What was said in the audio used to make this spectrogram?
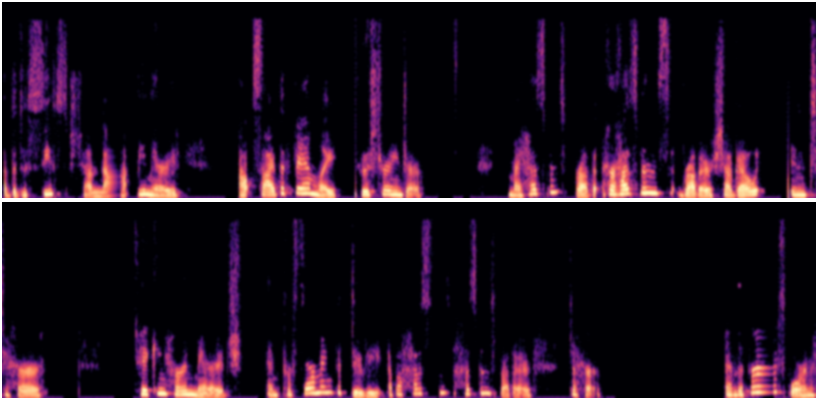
of the deceased shall not be married outside the family to a stranger. My husband's brother, her husband's brother shall go into her, taking her in marriage and performing the duty of a husband's, brother to her. And the firstborn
